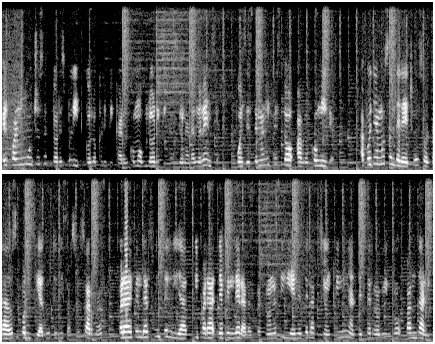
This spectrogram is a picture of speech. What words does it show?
el cual muchos sectores políticos lo calificaron como glorificación a la violencia, pues este manifestó, abro comillas, apoyemos el derecho de soldados y policías de utilizar sus armas para defender su integridad y para defender a las personas y bienes de la acción criminal de terrorismo vandálico,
